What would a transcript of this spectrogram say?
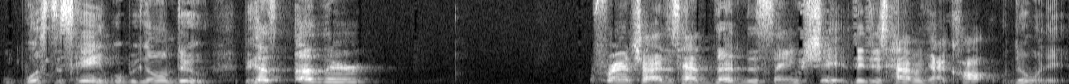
what's the scheme? What we gonna do? Because other franchises have done the same shit. They just haven't got caught doing it.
